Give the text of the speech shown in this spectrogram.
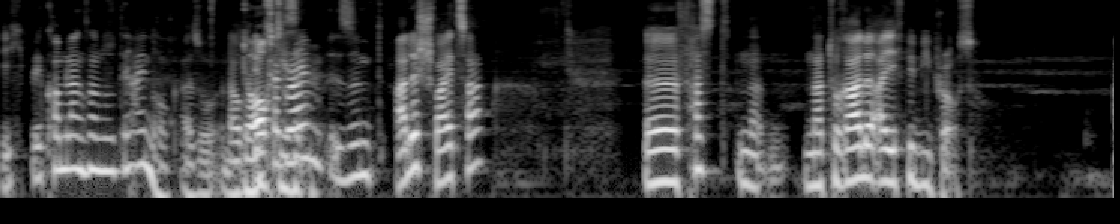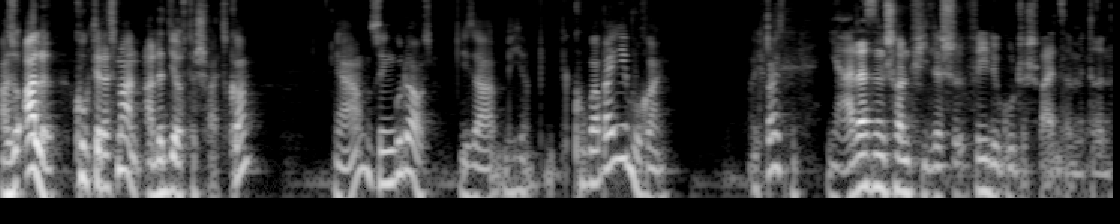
Ich bekomme langsam so den Eindruck. Also laut Doch, Instagram sind alle Schweizer äh, fast na naturale IFBB-Pros. Also alle. Guck dir das mal an. Alle, die aus der Schweiz kommen, ja, sehen gut aus. Dieser, hier, guck mal bei Evo rein. Ich weiß nicht. Ja, da sind schon viele, viele gute Schweizer mit drin.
